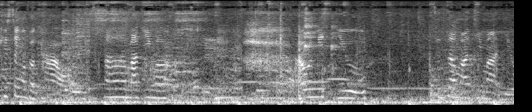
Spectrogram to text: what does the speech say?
kissing of a cow. 아 마지막. I will miss you. 진짜 마지막이요.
